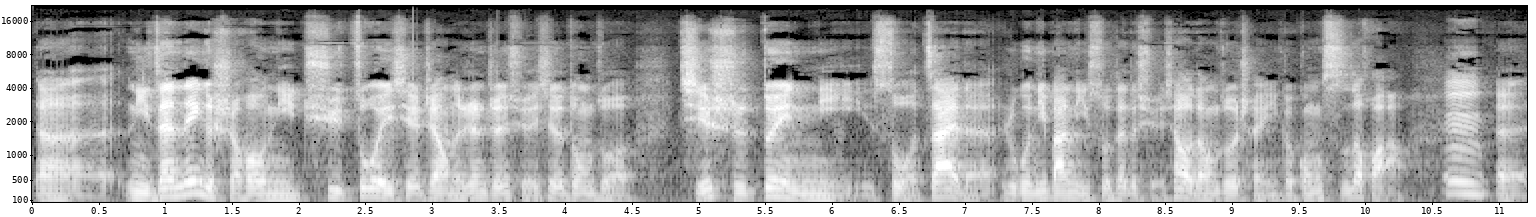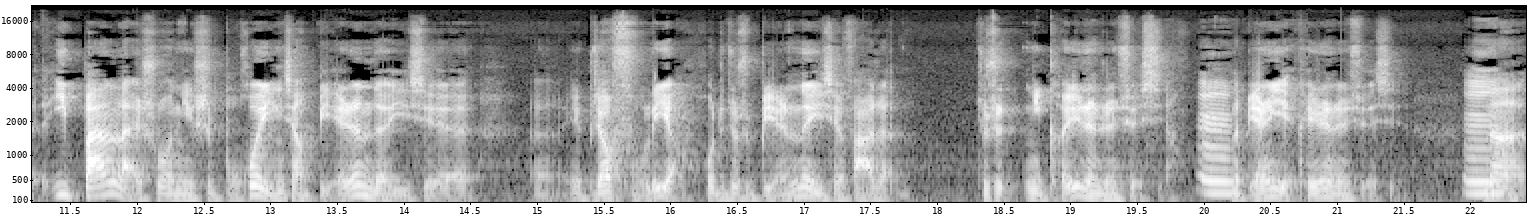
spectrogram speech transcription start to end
呃，你在那个时候你去做一些这样的认真学习的动作，其实对你所在的，如果你把你所在的学校当做成一个公司的话，嗯，呃，一般来说你是不会影响别人的一些，呃，也比较福利啊，或者就是别人的一些发展，就是你可以认真学习啊，嗯，那别人也可以认真学习，嗯。那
